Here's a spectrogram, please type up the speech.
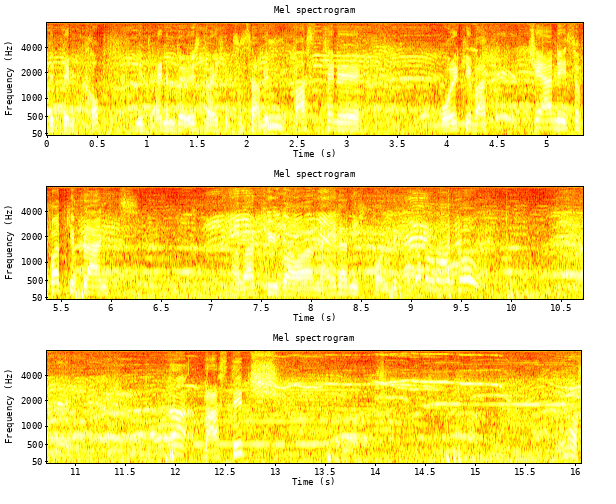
mit dem Kopf mit einem der Österreicher zusammen. Fast keine Wolke war Czerny sofort geplankt, aber Kübauer leider nicht voll getroffen. Ah, Vastic. Das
